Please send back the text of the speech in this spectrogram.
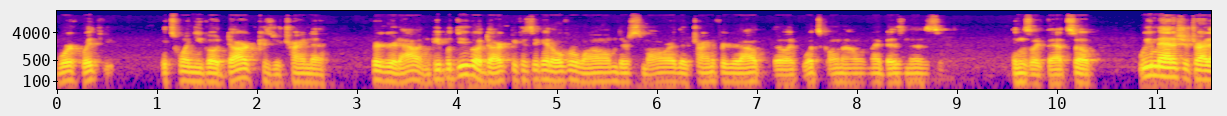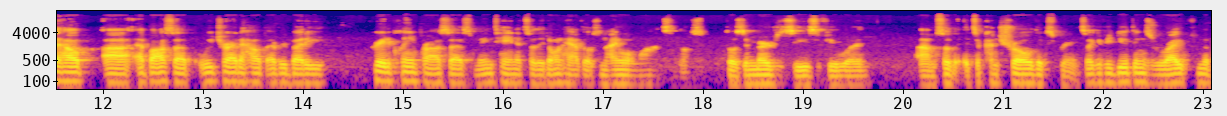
work with you. It's when you go dark because you're trying to figure it out. And people do go dark because they get overwhelmed. They're smaller. They're trying to figure it out. They're like, what's going on with my business? Things like that. So we manage to try to help uh, at Boss Up. We try to help everybody create a clean process, maintain it so they don't have those 911s, those those emergencies, if you would. Um, so it's a controlled experience. Like if you do things right from the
